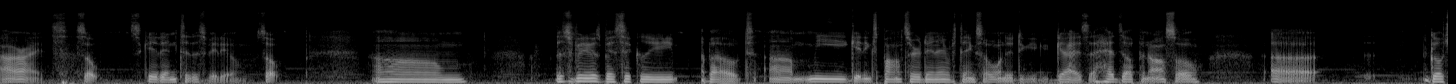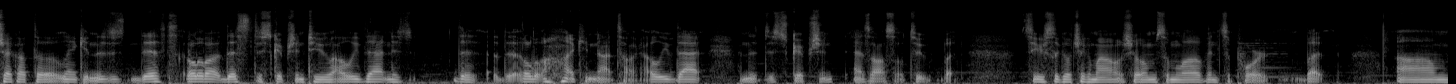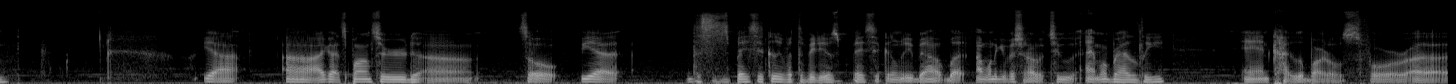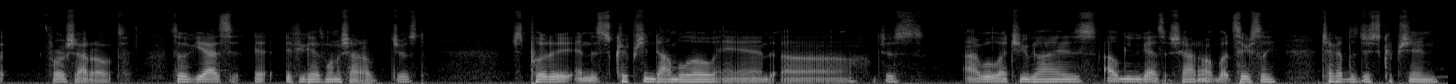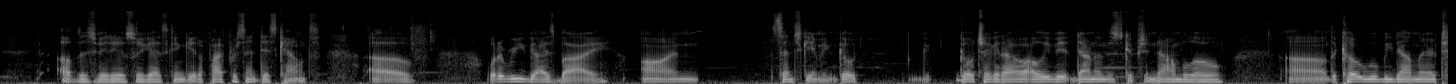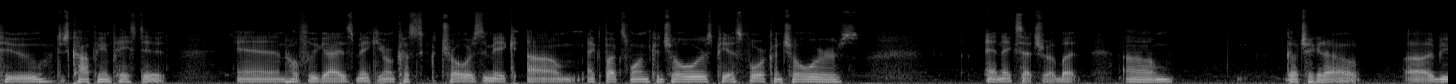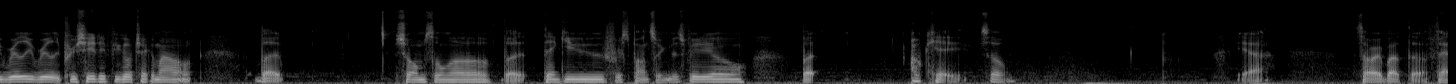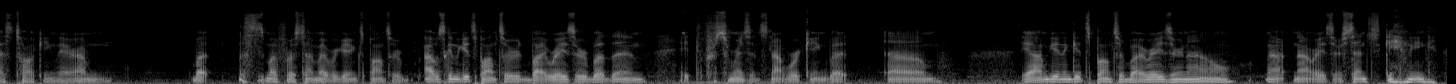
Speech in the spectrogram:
alright so let's get into this video so um this video is basically about um, me getting sponsored and everything so I wanted to give you guys a heads up and also uh, go check out the link in this this, this description too I'll leave that in this the, the I cannot talk. I'll leave that in the description as also too. But seriously, go check them out. Show them some love and support. But um, yeah, uh, I got sponsored. Uh, so yeah, this is basically what the video is basically going to be about. But I want to give a shout out to Emma Bradley and Kyla Bartles for uh, for a shout out. So if you guys, if you guys want a shout out, just just put it in the description down below and uh, just I will let you guys I'll give you guys a shout out but seriously check out the description of this video so you guys can get a 5% discount of whatever you guys buy on Cinch Gaming go go check it out I'll leave it down in the description down below uh, the code will be down there too just copy and paste it and hopefully you guys make your own custom controllers. They make um, Xbox One controllers, PS4 controllers, and etc. But um, go check it out. Uh, it'd be really, really appreciated if you go check them out. But show them some love. But thank you for sponsoring this video. But okay, so yeah, sorry about the fast talking there. I'm, but this is my first time ever getting sponsored. I was gonna get sponsored by Razer, but then it for some reason it's not working. But um, yeah, I'm gonna get sponsored by Razer now. Not not Razer, Cinch Gaming.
